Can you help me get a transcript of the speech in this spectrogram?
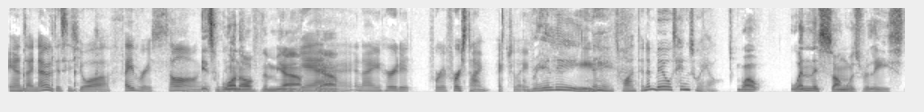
And I know this is your favorite song. It's isn't one it? of them, yeah. yeah, Yeah. and I heard it for the first time actually. Really? 네, 저한테는 매우 생소해요. Well, when this song was released,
